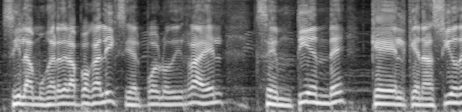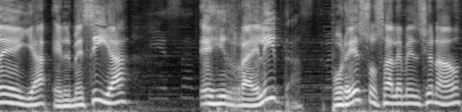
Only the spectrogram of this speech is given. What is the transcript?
Si la mujer del Apocalipsis es el pueblo de Israel, se entiende que el que nació de ella, el Mesías, es israelita. Por eso sale mencionado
